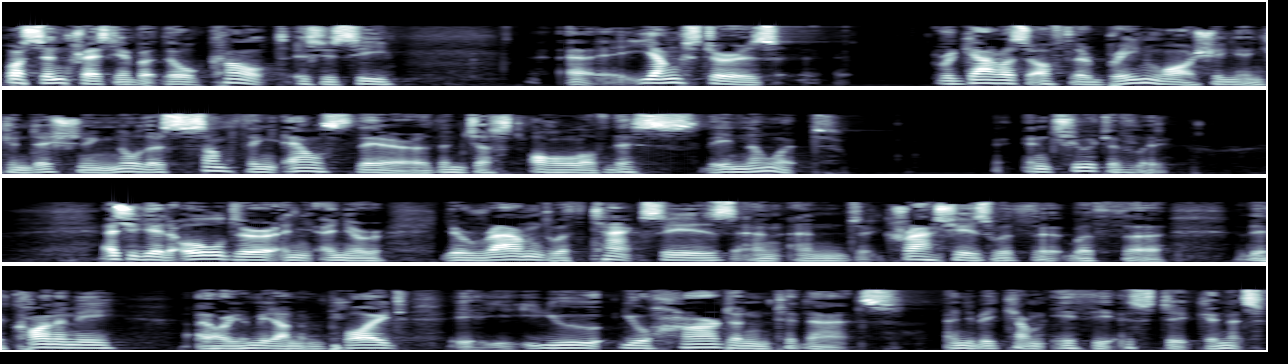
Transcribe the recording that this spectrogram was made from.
What's interesting about the occult is you see, uh, youngsters, regardless of their brainwashing and conditioning, know there's something else there than just all of this. They know it intuitively. As you get older and, and you're, you're rammed with taxes and, and crashes with, the, with the, the economy, or you're made unemployed, you, you harden to that and you become atheistic and it's,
